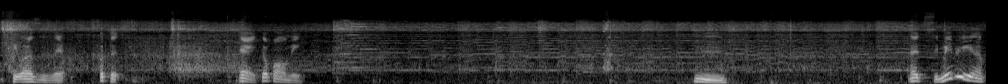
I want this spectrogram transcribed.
Okay, what else is there? What the? Hey, don't follow me. Hmm. Let's see, maybe in a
